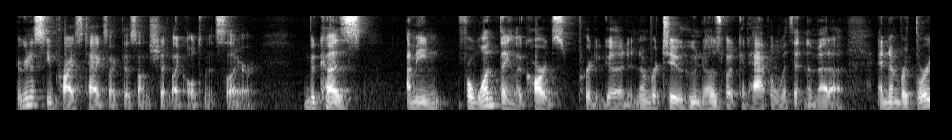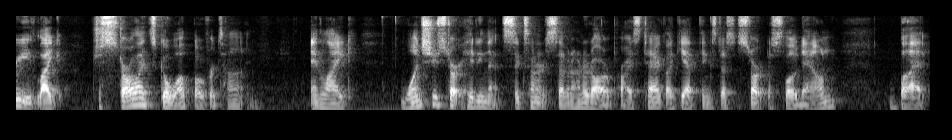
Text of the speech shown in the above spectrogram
you're gonna see price tags like this on shit like Ultimate Slayer. Because I mean, for one thing, the card's pretty good. And number two, who knows what could happen with it in the meta. And number three, like, just Starlights go up over time. And like once you start hitting that $600 $700 price tag like yeah things just start to slow down but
